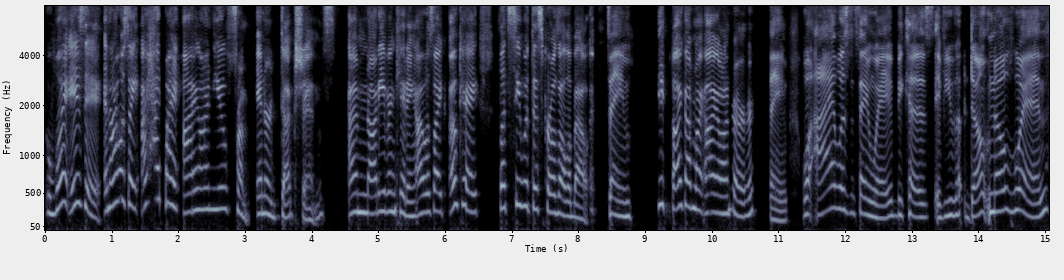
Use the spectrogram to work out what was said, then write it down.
What is it? And I was like, I had my eye on you from introductions. I'm not even kidding. I was like, okay, let's see what this girl's all about. Same. I got my eye on her. Same. Well, I was the same way because if you don't know when,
